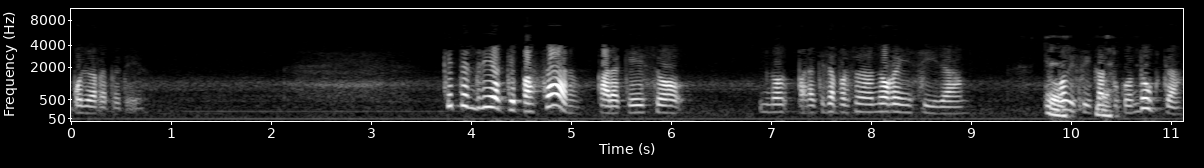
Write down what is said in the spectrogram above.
vuelven a repetir. ¿Qué tendría que pasar para que eso no, para que esa persona no reincida, oh, modificar su conducta.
